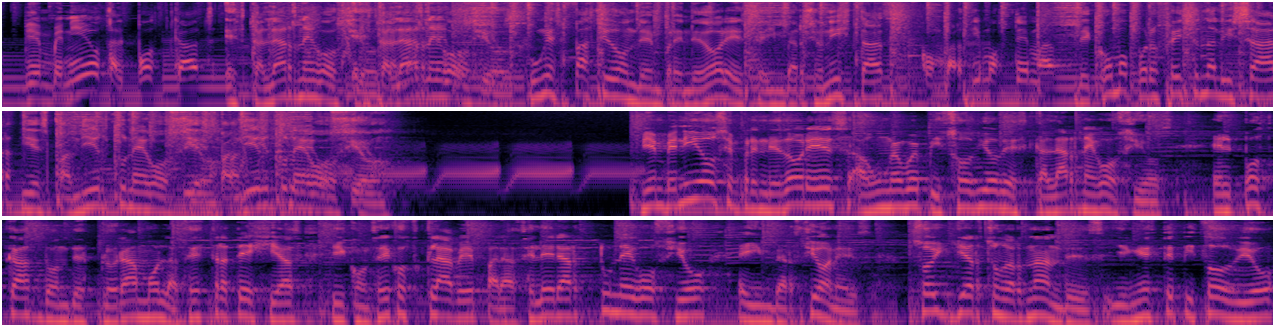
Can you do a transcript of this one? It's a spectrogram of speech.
Bienvenidos al podcast Escalar Negocios. Escalar Negocios. Un espacio donde emprendedores e inversionistas Compartimos temas de cómo profesionalizar y expandir tu negocio. y expandir tu negocio. Bienvenidos emprendedores a un nuevo episodio de Escalar Negocios, el podcast donde exploramos las estrategias y consejos clave para acelerar tu negocio e inversiones. Soy Gerson Hernández y en este episodio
